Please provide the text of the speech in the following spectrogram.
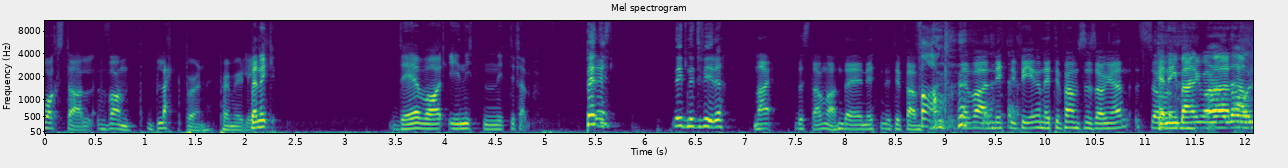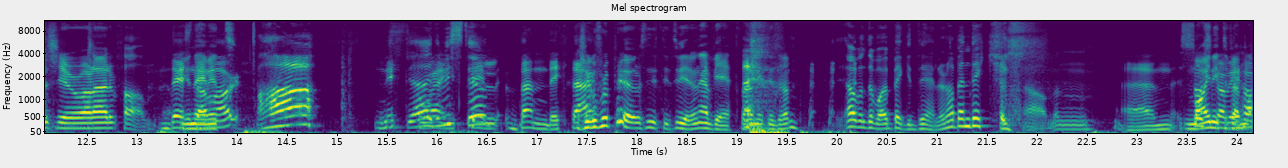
årstall vant Blackburn Premier League? Bennik. Det var i 1995. Bennik! 1994. Nei, det stemmer. Det er 1995. Faen. Det var 94-95-sesongen. Henning Berg var der, Alan Shearer var der. Faen. det You name stemmer. it. Ah! Nytt poeng til Bendik Jeg skjønner der. hvorfor du prøver å si 1994 men jeg vet det er 1995. Ja, men det var jo begge deler, da, Bendik. Ja, men Um, så, Mai skal vi ha,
